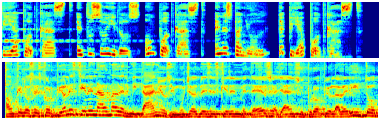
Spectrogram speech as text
Pia Podcast, en tus oídos, un podcast en español de Pia Podcast. Aunque los escorpiones tienen alma de ermitaños y muchas veces quieren meterse allá en su propio laberinto,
